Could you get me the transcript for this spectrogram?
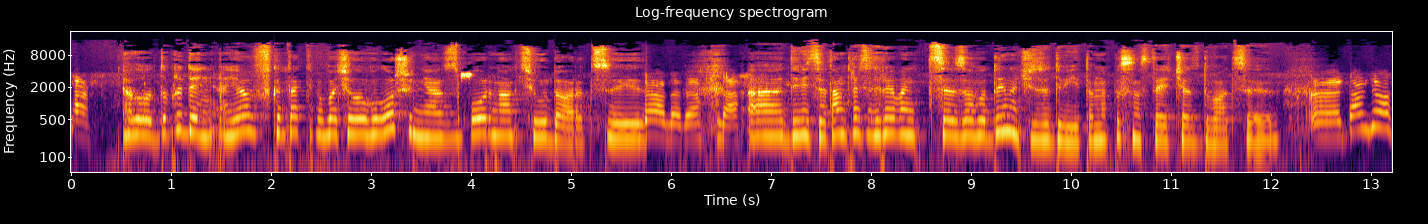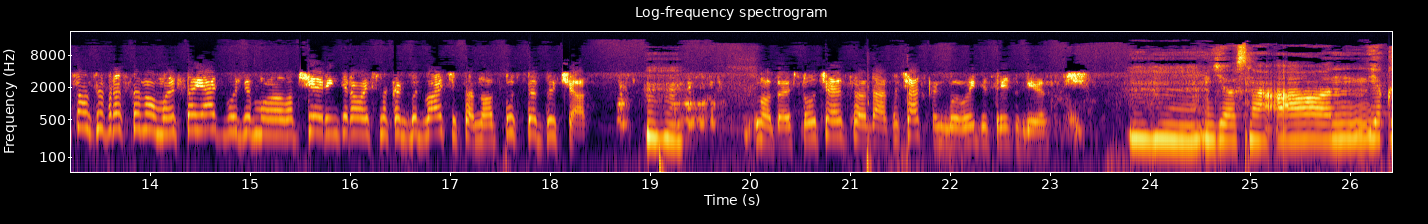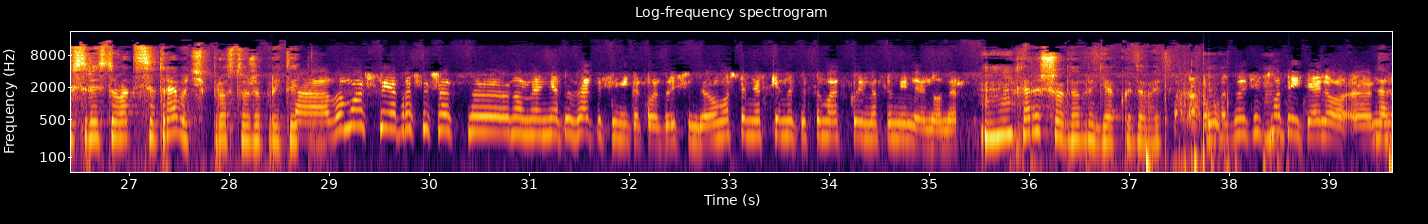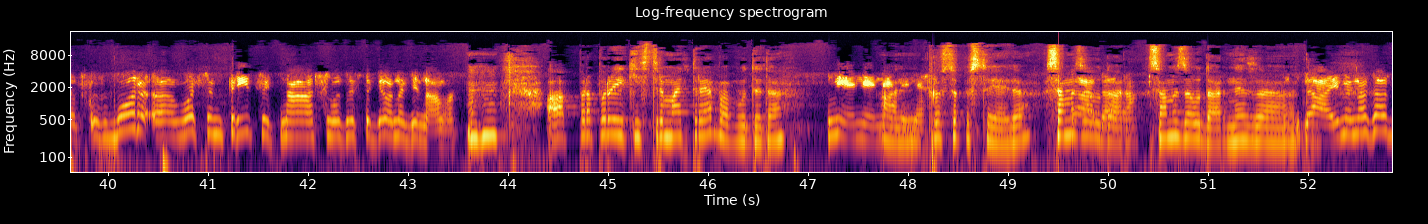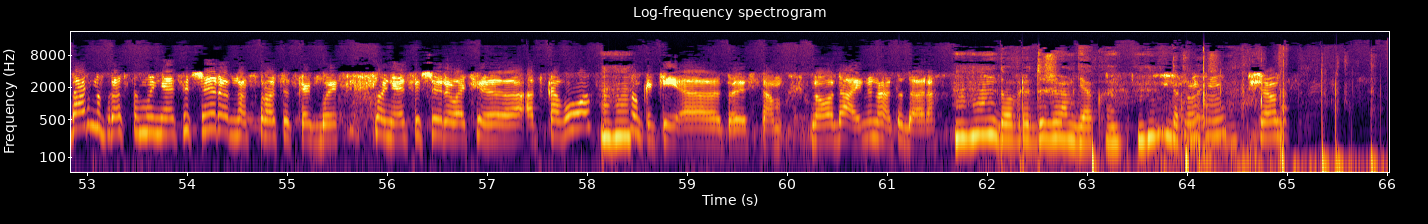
Да. Алло, добрий день. А я в ВКонтакті побачила оголошення збор на акцію удар. Це Да, да, да, да. а, дивіться, там 30 гривень це за годину чи за дві? Там написано стоять час два. Це Э, Там дело в том, что просто, ну, мы стоять будем э, вообще ориентировочно как бы два часа, но отпустят за час. угу. Ну, то есть, получается, да, за час как бы выйдет 30 гривен. Угу, ясно. А м, якось реєструватися треба чи просто вже прийти? А, там? вы можете, я просто сейчас, э, ну, у меня нету записи никакой при себе, вы можете мне скинуть смс-ку, имя, фамилию, номер. Угу, хорошо, добре, дякую, давайте. Вот, значит, смотрите, алло, э, Да. минутку, сбор э, 8.30 на, возле стадиона «Динамо». Угу. А прапори якісь тримати треба буде, да? Не, не, не, А, не, не. просто постоять, да? Саме Да, за да, удар. да. Саме за удар, не за. Да, именно за удар, но просто мы не афишируем, нас просят как бы, ну, не афишировать э, от кого, Мгм. ну, какие, э, то есть там, но да, именно от удара. Угу, добре, дуже вам дякую. Угу, до побачення. Все,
